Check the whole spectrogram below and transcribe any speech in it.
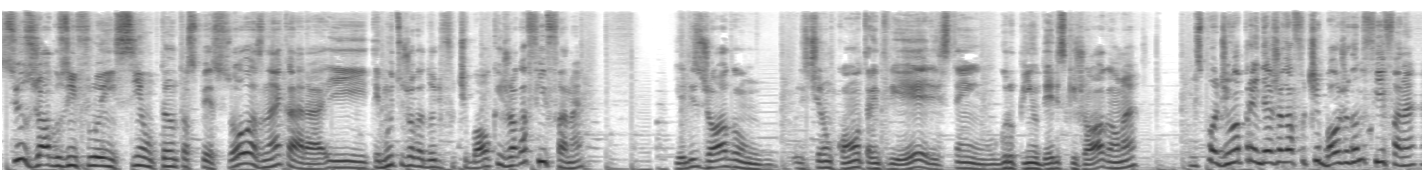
se os jogos influenciam tanto as pessoas, né, cara? E tem muito jogador de futebol que joga FIFA, né? E eles jogam, eles tiram contra entre eles, tem um grupinho deles que jogam, né? Eles podiam aprender a jogar futebol jogando FIFA, né?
